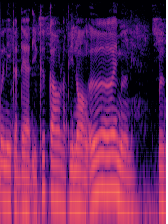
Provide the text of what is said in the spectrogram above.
มื่อนี้ก็แดดอีกคือเก่าละพี่น้องเอ้ยมื่อนี้เบิ่ง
